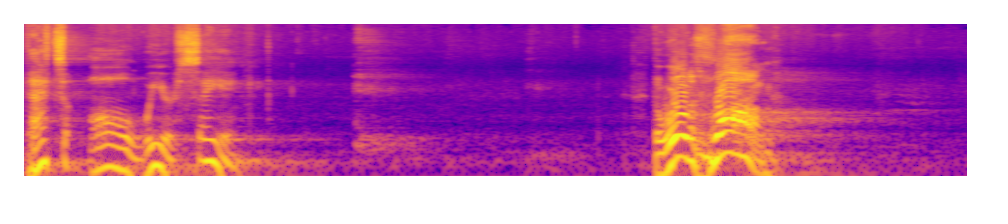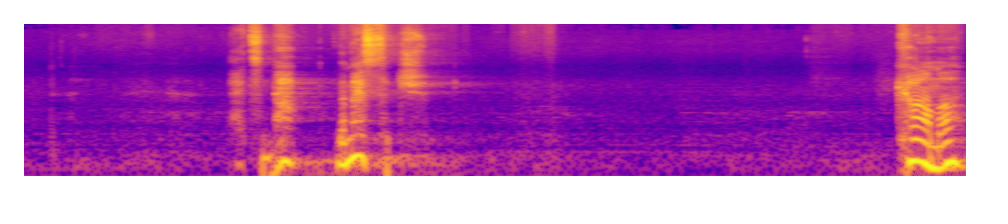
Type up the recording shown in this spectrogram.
that's all we are saying. The world is wrong. That's not the message. Comma,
